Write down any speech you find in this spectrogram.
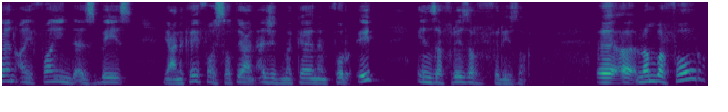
can I find a space يعني كيف أستطيع أن أجد مكانا for it in the freezer في الفريزر number 4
